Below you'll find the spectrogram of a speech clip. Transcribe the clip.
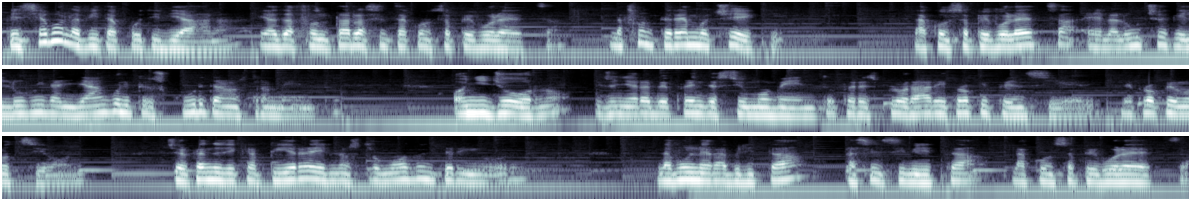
pensiamo alla vita quotidiana e ad affrontarla senza consapevolezza. L'affronteremmo ciechi. La consapevolezza è la luce che illumina gli angoli più oscuri della nostra mente. Ogni giorno bisognerebbe prendersi un momento per esplorare i propri pensieri, le proprie emozioni, cercando di capire il nostro modo interiore. La vulnerabilità la sensibilità, la consapevolezza,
